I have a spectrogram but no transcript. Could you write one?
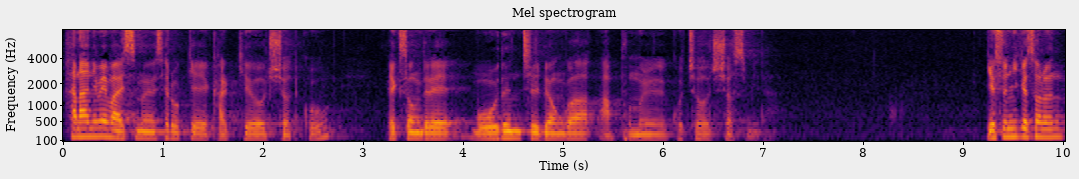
하나님의 말씀을 새롭게 가르쳐 주셨고 백성들의 모든 질병과 아픔을 고쳐 주셨습니다. 예수님께서는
